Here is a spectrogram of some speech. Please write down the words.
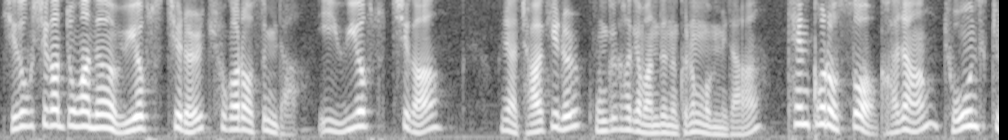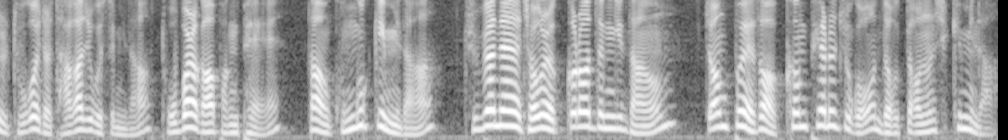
지속 시간 동안은 위협 수치를 추가로 얻습니다. 이 위협 수치가 그냥 자기를 공격하게 만드는 그런 겁니다. 탱커로서 가장 좋은 스킬 두 가지를 다 가지고 있습니다. 도발과 방패. 다음 궁극기입니다. 주변에 적을 끌어당긴 다음 점프해서 큰 피해를 주고 넉다운을 시킵니다.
